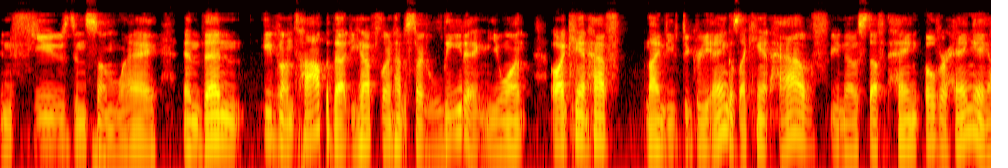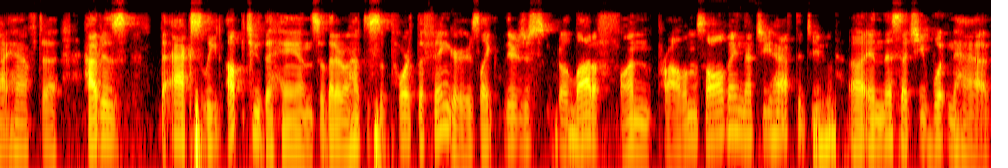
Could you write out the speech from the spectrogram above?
and fused in some way. And then even on top of that, you have to learn how to start leading. You want, oh, I can't have 90 degree angles. I can't have, you know, stuff hang overhanging. I have to, how does the axe lead up to the hand so that I don't have to support the fingers? Like there's just a lot of fun problem solving that you have to do uh, in this that you wouldn't have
